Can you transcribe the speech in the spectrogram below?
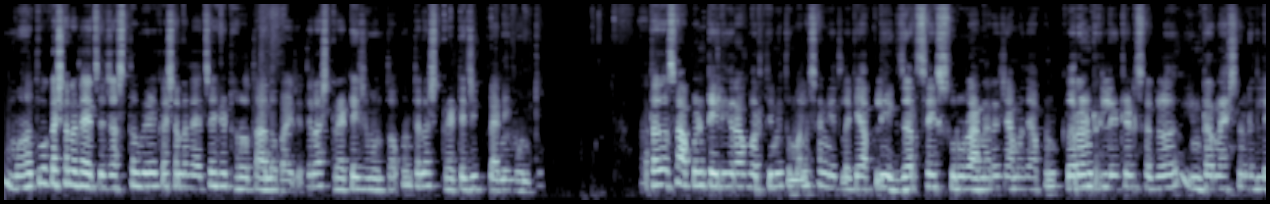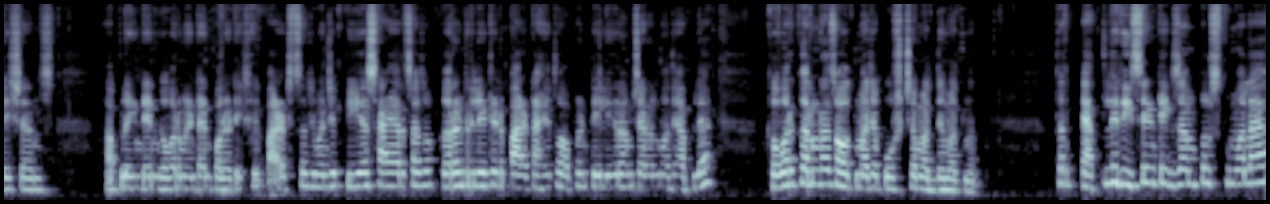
महत्त्व कशाला द्यायचं जास्त वेळ कशाला द्यायचं हे ठरवता आलं पाहिजे. त्याला स्ट्रॅटेजी म्हणतो आपण त्याला स्ट्रॅटेजिक प्लॅनिंग म्हणतो. आता जसं आपण टेलिग्राम वरती मी तुम्हाला सांगितलं की आपली एक्झरसाईज सुरू राहणार आहे ज्यामध्ये आपण करंट रिलेटेड सगळं इंटरनॅशनल रिलेशन्स आपलं इंडियन गव्हर्नमेंट अँड पॉलिटिक्स हे पार्टचं जे म्हणजे पी एस आय आरचा जो करंट रिलेटेड पार्ट आहे तो आपण टेलिग्राम चॅनलमध्ये आपल्या कव्हर करणारच आहोत माझ्या पोस्टच्या माध्यमातून. तर त्यातले रिसेंट एक्झाम्पल्स तुम्हाला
